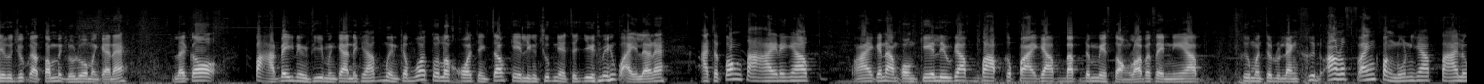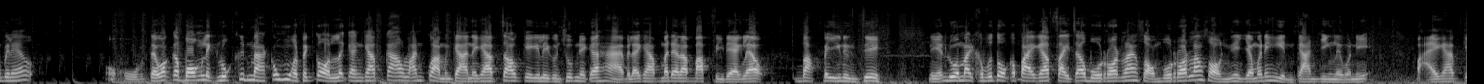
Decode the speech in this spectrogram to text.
ลิวชุบกับอะตอมิกรัวๆเหมือนกันนะแล้วก็ ปาดไปอีกหนึ่งทีเหมือนกันนะครับ เหมือนกับว่าตัวละครอย่างเจ้าเกลิวชุบเนี่ยจะยืนไม่ไหวแล้วนะ อาจจะต้องตายนะครับไปกระหน่ำของเกลิวครับ บับก็ไปครับแบบดาเมจ200%นี้ครับ คือมันจะรุนแรงขึ้น อ้าวแล้วแฟงฝั่งนู้นครับ ตายลงไปแล้ว โอ้โห แต่ว่ากระบองเหล็กลุกขึ้นมาก็หวดไปก่อนแล้วกันครับ9ล้านกว่าเหมือนกันนะครับ เจ้าเกลีกุนชุบเนี่ยก็หายไปแล้วครับ ไม่ได้รับบัฟสีแดงแล้ว บัฟไปอีกหนึ่งทีเนี่ยรวมมัดคาบุโตะก็ไปครับ ใส่เจ้าบูรอดล่าง2บูรอดล่าง2เนี่ยยังไม่ได้เห็นการยิงเลยวันนี้ ไปครับเก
